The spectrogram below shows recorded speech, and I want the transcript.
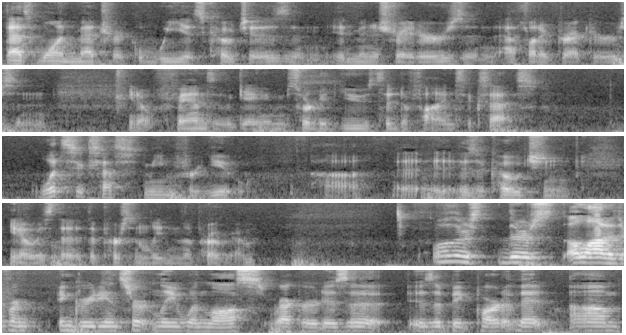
That's one metric we as coaches and administrators and athletic directors and you know fans of the game sort of use to define success what success mean for you uh, as a coach and you know as the, the person leading the program? Well, there's there's a lot of different ingredients. Certainly, win loss record is a is a big part of it. Um,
